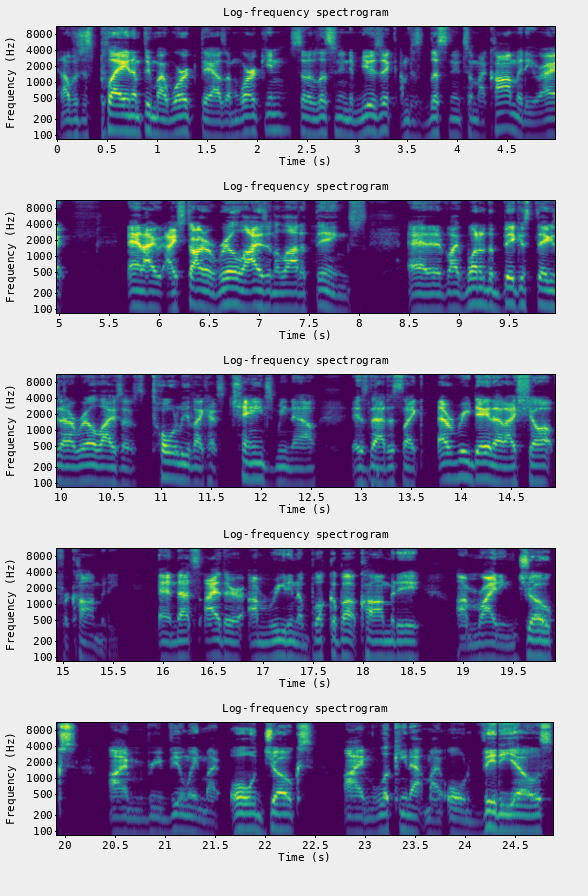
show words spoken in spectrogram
And I was just playing them through my work day as I'm working. Instead of listening to music, I'm just listening to my comedy, right? And I, I started realizing a lot of things. And like one of the biggest things that I realized that's totally like has changed me now is that it's like every day that I show up for comedy. And that's either I'm reading a book about comedy, I'm writing jokes, I'm reviewing my old jokes, I'm looking at my old videos,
